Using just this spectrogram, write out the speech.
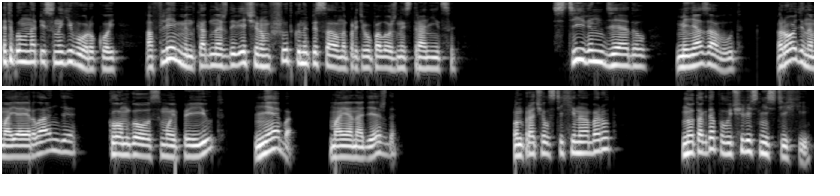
Это было написано его рукой, а Флеминг однажды вечером в шутку написал на противоположной странице. «Стивен Дедл, меня зовут. Родина моя Ирландия, Клонгоус мой приют, небо моя надежда». Он прочел стихи наоборот, но тогда получились не стихи.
